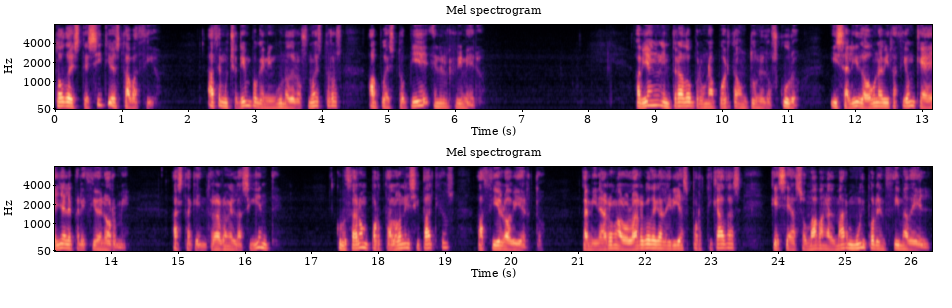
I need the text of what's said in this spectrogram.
Todo este sitio está vacío. Hace mucho tiempo que ninguno de los nuestros ha puesto pie en el rimero. Habían entrado por una puerta a un túnel oscuro y salido a una habitación que a ella le pareció enorme, hasta que entraron en la siguiente. Cruzaron portalones y patios a cielo abierto. Caminaron a lo largo de galerías porticadas que se asomaban al mar muy por encima de él,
